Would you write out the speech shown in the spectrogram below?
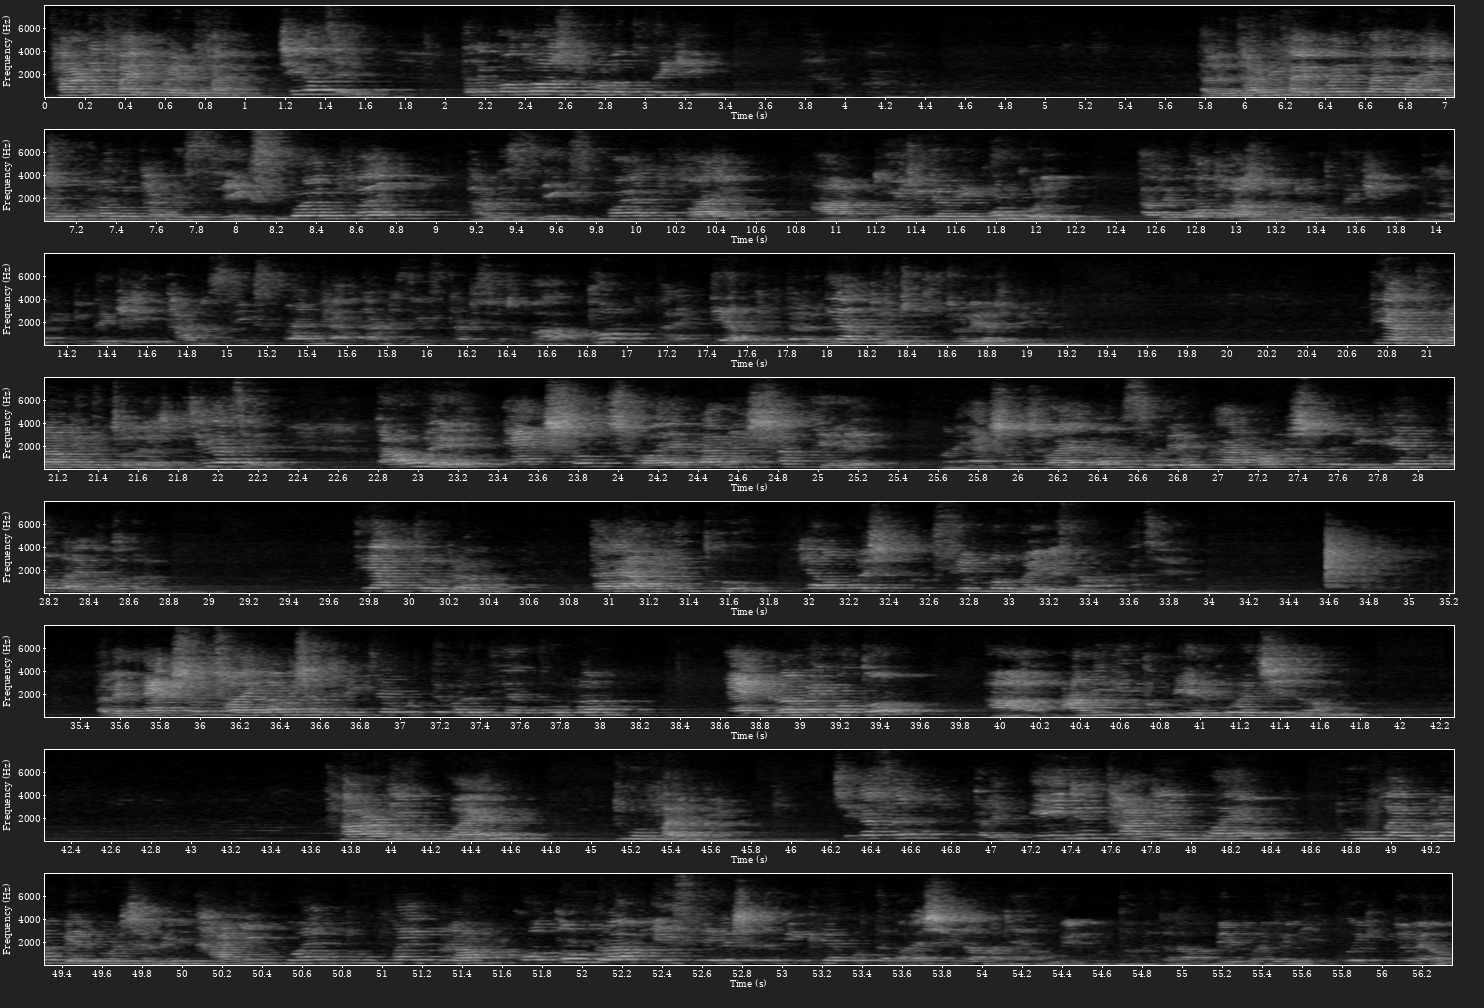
thirty five point five ঠিক আছে? তাহলে কত আসবে বলো তো দেখি? তাহলে থার্টি ফাইভ পয়েন্ট ফাইভ আর এক যোগ করলে thirty six point five thirty six point five আর দুই যদি আমি গুণ করি, তাহলে কত আসবে বলো তো দেখি? তাহলে আমি একটু দেখি thirty six point five thirty six thirty six বাহাত্তর আর তিয়াত্তর, তাহলে তিয়াত্তর চলে- আসবে তিয়াত্তর গ্রাম কিন্তু চলে আসবে, ঠিক আছে? তাহলে একশো ছয় গ্রামের সাথে মানে একশো ছয় গ্রাম সোডিয়াম কার্বনের সাথে বিক্রিয়া করতে পারে কত গ্রাম তিয়াত্তর গ্রাম। তাহলে আমি কিন্তু ক্যালকুলেশন খুব সিম্পল হয়ে গেছে আমার কাছে। তাহলে একশো ছয় গ্রামের সাথে বিক্রিয়া করতে পারে তিয়াত্তর গ্রাম। এক গ্রামে কত? আর আমি কিন্তু বের করেছিলাম thirteen point two five gram. ঠিক আছে? তাহলে এই যে thirteen point two five gram বের এই thirteen point two five gram কত গ্রাম এই সেলের সাথে বিক্রিয়া করতে পারে সেটা আমাকে এখন বের করতে হবে। তাহলে আমরা বের করে ফেলি ওই কিন্তু মেরো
